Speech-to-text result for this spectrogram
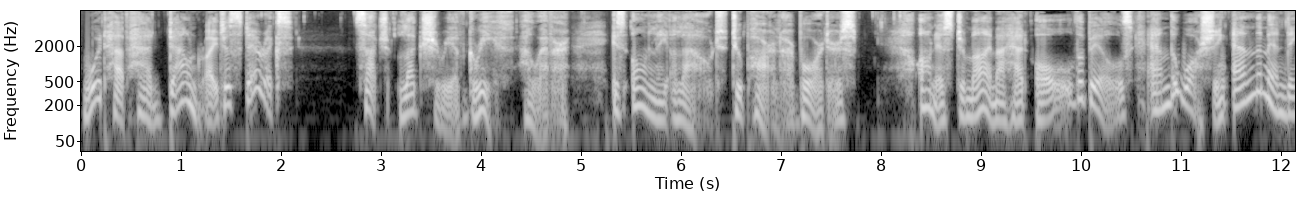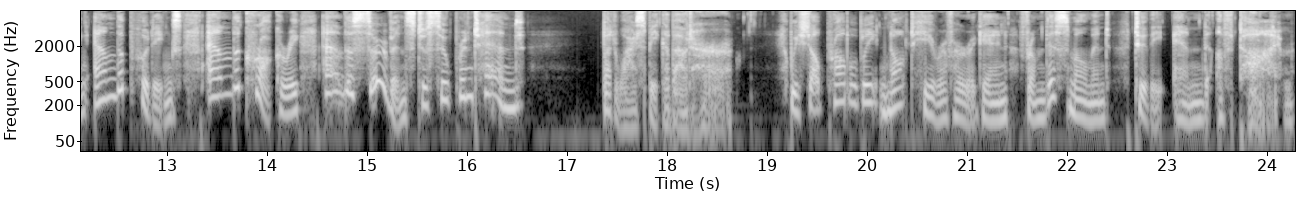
would have had downright hysterics. Such luxury of grief, however, is only allowed to parlour boarders. Honest Jemima had all the bills, and the washing, and the mending, and the puddings, and the crockery, and the servants to superintend. But why speak about her? We shall probably not hear of her again from this moment to the end of time.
